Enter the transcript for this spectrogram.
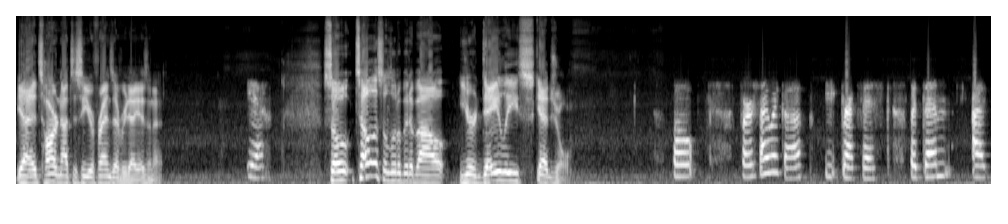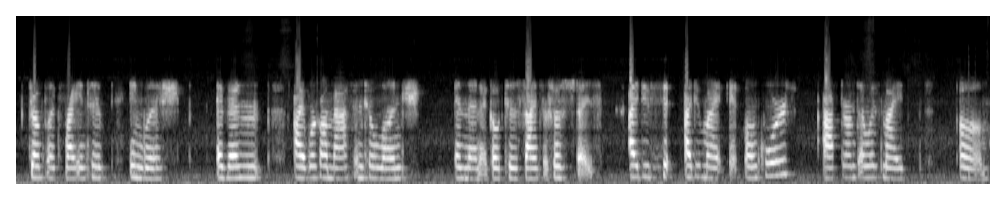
Yeah, it's hard not to see your friends every day, isn't it? Yeah. So tell us a little bit about your daily schedule. Well, first I wake up, eat breakfast, but then I jump like right into English, and then I work on math until lunch, and then I go to science or social studies. I do I do my encores after I'm done with my um,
